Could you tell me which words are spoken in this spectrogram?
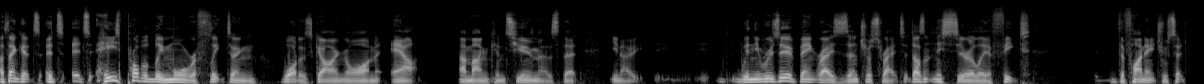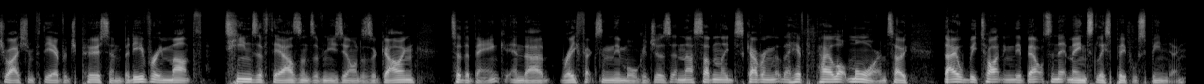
I think it's it's it's he's probably more reflecting what is going on out among consumers that you know when the Reserve Bank raises interest rates, it doesn't necessarily affect the financial situation for the average person, but every month tens of thousands of New Zealanders are going to the bank and they're refixing their mortgages and they're suddenly discovering that they have to pay a lot more. And so they will be tightening their belts and that means less people spending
